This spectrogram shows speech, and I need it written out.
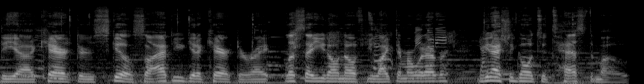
the uh, character's skills. So after you get a character, right? Let's say you don't know if you like them or whatever, you can actually go into test mode.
